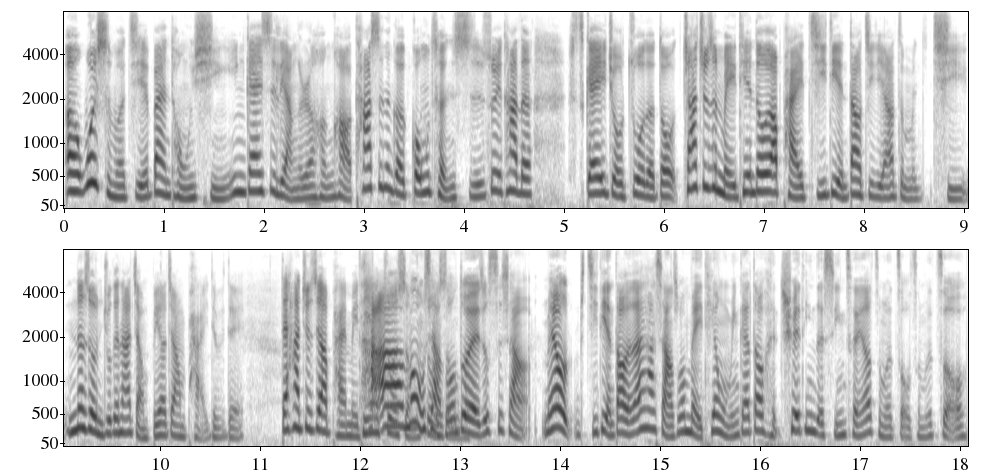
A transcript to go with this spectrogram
呃，为什么结伴同行？应该是两个人很好。他是那个工程师，所以他的 schedule 做的都，他就是每天都要排几点到几点要怎么骑。那时候你就跟他讲不要这样排，对不对？但他就是要排每天要做什么？梦想中对，就是想没有几点到的，但他想说每天我们应该到很确定的行程要怎么走怎么走。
